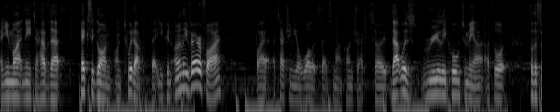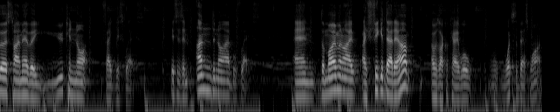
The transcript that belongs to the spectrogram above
and you might need to have that hexagon on Twitter that you can only verify by attaching your wallet to that smart contract. So that was really cool to me. I, I thought for the first time ever, you cannot fake this flex. This is an undeniable flex. And the moment I, I figured that out, I was like, okay, well, what's the best one?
